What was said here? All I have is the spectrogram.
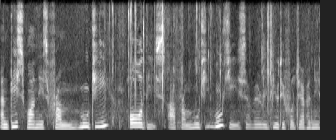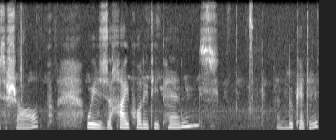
And this one is from Muji. All these are from Muji. Muji is a very beautiful Japanese shop with high quality pens. And look at it.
